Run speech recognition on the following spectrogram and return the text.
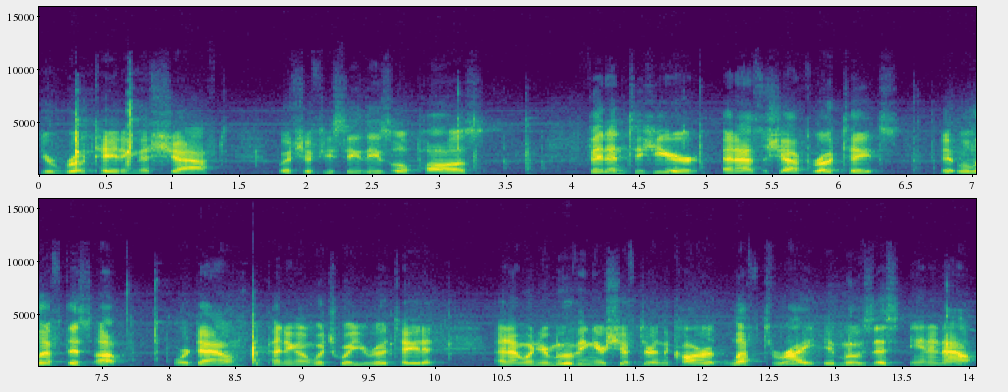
you're rotating this shaft, which if you see these little pawls, fit into here, and as the shaft rotates, it will lift this up or down, depending on which way you rotate it. And then when you're moving your shifter in the car left to right, it moves this in and out.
